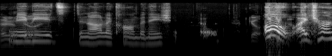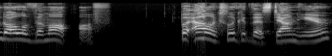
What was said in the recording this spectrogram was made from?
I Maybe it's not a combination. Go- Oh, go- I turned all of them off. But Alex, look at this. Down here,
